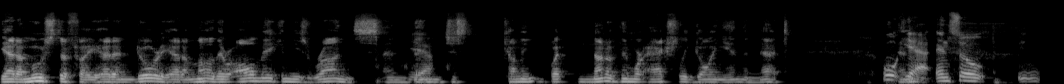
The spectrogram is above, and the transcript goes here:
You had a Mustafa, you had a Ndour, you had a Mo. They were all making these runs and, yeah. and just coming, but none of them were actually going in the net. Well, And- yeah, and so mm,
